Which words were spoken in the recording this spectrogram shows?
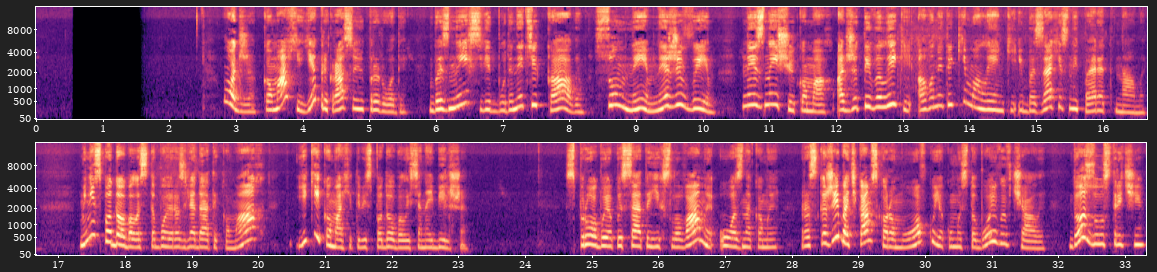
Отже, комахи є прикрасою природи. Без них світ буде нецікавим, сумним, неживим. Не знищуй комах, адже ти великий, а вони такі маленькі і беззахисні перед нами. Мені сподобалось тобою розглядати комах. Які комахи тобі сподобалися найбільше? Спробуй описати їх словами, ознаками. Розкажи батькам скоромовку, яку ми з тобою вивчали. До зустрічі!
